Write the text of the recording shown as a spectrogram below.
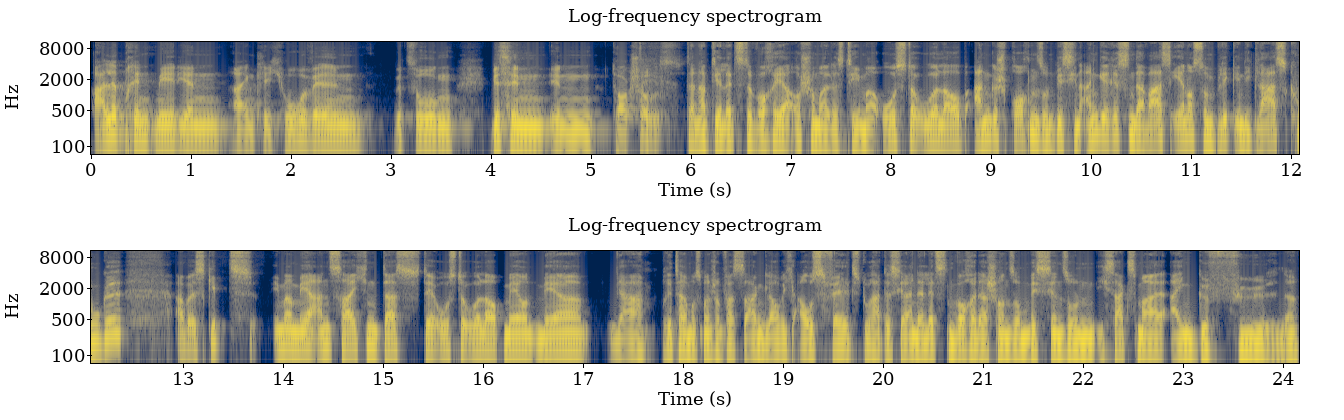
alle Printmedien eigentlich hohe Wellen gezogen, bis hin in Talkshows. Dann habt ihr letzte Woche ja auch schon mal das Thema Osterurlaub angesprochen, so ein bisschen angerissen. Da war es eher noch so ein Blick in die Glaskugel. Aber es gibt immer mehr Anzeichen, dass der Osterurlaub mehr und mehr ja, Britta muss man schon fast sagen, glaube ich, ausfällt. Du hattest ja in der letzten Woche da schon so ein bisschen so ein, ich sag's mal, ein Gefühl, ne?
